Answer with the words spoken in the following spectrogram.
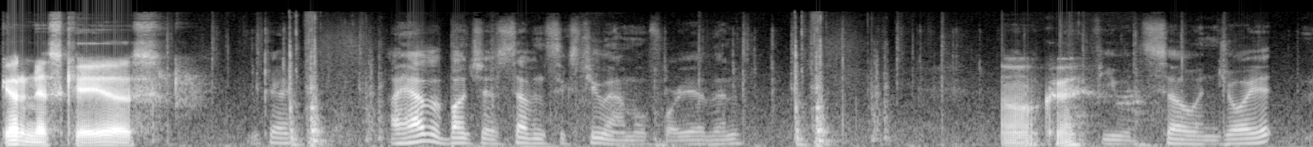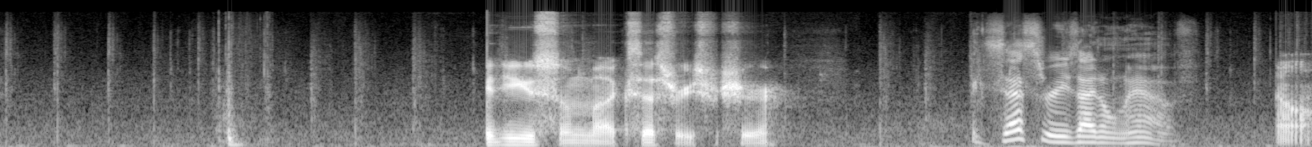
Got an SKS. Okay. I have a bunch of 7.62 ammo for you then, Oh, okay. if you would so enjoy it. Could use some uh, accessories for sure. Accessories I don't have. Oh,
